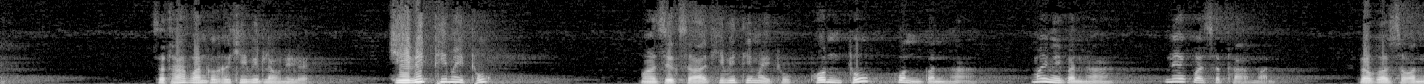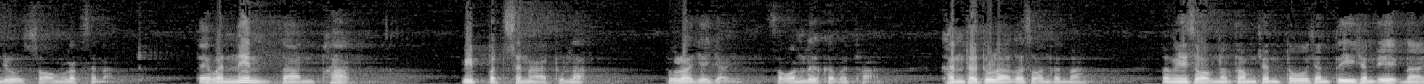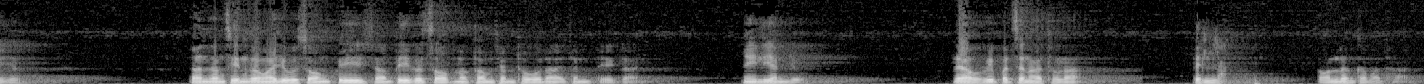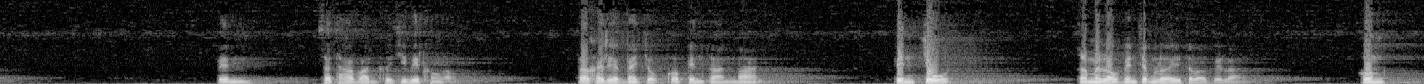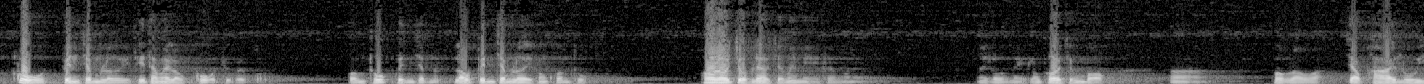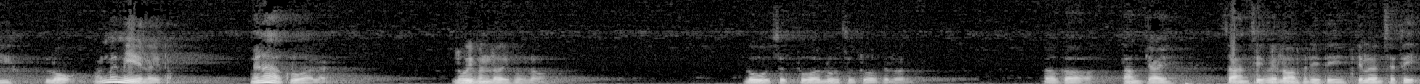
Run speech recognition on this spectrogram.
สถาบันก็คือชีวิตเรานี่แหละ ชีวิตที่ไม่ทุกข์มาศึกษาชีวิตที่ไม่ทุกข์พ้นทุกข์พ้นปัญหา ไม่มีปัญหา เรียกว่าสถาบัน เราก็สอนอยู่สองลักษณะ แต่วันเน้นการภาควิปัสนาธุระธุระใหญ่ ๆ สอนเลือกกรรมฐาน คันธธุระก็สอนกันบ้าง ก็มีสอบนักธรรมชั้นโตชั้นตีชั้นเอกได้เยอะตอนสังสินก็มาอยู่สองปีสามปีก็สอบนักธรรมชั้นโทได้ ชั้นเอกได้นี่เรียนอยู่ แล้ววิปัสสนาธุระเป็นหลัก สอนเรื่องกรรมฐาน เป็น สถาบันคือชีวิตของเรา ถ้าใครเรียนไม่จบก็เป็นการบ้าน เป็นโจทย์ทำให้เราเป็นจำเลยตลอดเวลาความโกรธเป็นจำเลยที่ทำให้เราโกรธอยู่ไปบ่อยความทุกข์เป็นจำเราเป็นจำเลยของความทุกข์พอเราจบแล้วจะไม่มีเรื่องมันในโลกนี้หลวงพ่อจึงบอกอพวกเราอะจะพายลุยโลก มันไม่มีอะไรหรอก ไม่น่ากลัวอะไร ลุยมันเลยพวกเรา รู้สึกตัวรู้สึกตัวไปเลยเราก็ตั้งใจสร้างสิ่งแวดล้อมพอดีๆเจริญสติ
